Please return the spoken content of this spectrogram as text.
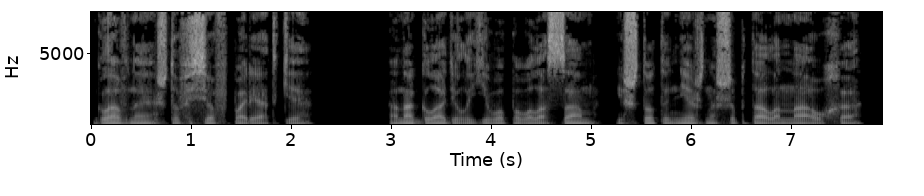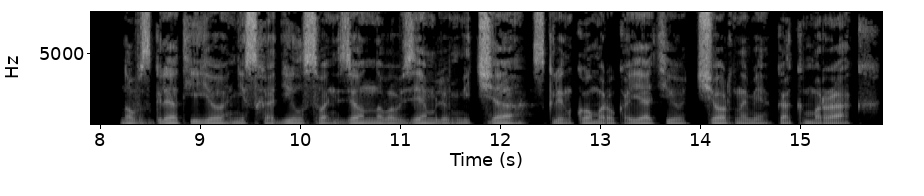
Главное, что все в порядке». Она гладила его по волосам и что-то нежно шептала на ухо. Но взгляд ее не сходил с вонзенного в землю меча с клинком и рукоятью черными, как мрак.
